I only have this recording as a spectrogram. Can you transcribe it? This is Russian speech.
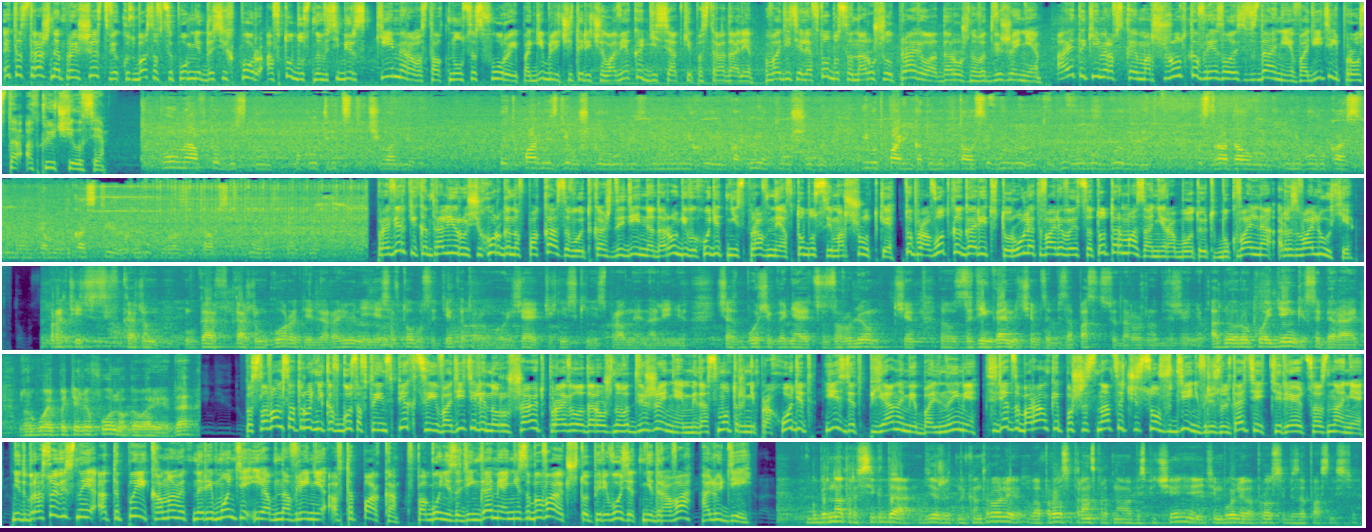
Это страшное происшествие кузбассовцы помнят до сих пор. Автобус Новосибирск-Кемерово столкнулся с фурой. Погибли четыре человека, десятки пострадали. Водитель автобуса нарушил правила дорожного движения. А эта кемеровская маршрутка врезалась в здание. Водитель просто отключился. Полный автобус был, около 30 человек. Это парни с девушкой увезли, но у них э, как мелкие ушибы. И вот парень, который пытался вы- вы- вырулить, пострадал, у него рука сильно, он прям до костей руку разбита, об стекло разбил. Проверки контролирующих органов показывают, каждый день на дороге выходят неисправные автобусы и маршрутки. То проводка горит, то руль отваливается, то тормоза не работают. Буквально развалюхи. Практически в каждом, в каждом городе или районе есть автобусы, те, которые выезжают технически неисправные на линию. Сейчас больше гоняются за рулем, чем э, за деньгами, чем за безопасностью дорожного движения. Одной рукой деньги собирает, другой по телефону говорит, да, По словам сотрудников госавтоинспекции, водители нарушают правила дорожного движения. Медосмотр не проходит, ездят пьяными, больными, сидят за баранкой по 16 часов в день, в результате теряют сознание. Недобросовестные АТП экономят на ремонте и обновлении автопарка. В погоне за деньгами они забывают, что перевозят не дрова, а людей. Губернатор всегда держит на контроле вопросы транспортного обеспечения и тем более вопросы безопасности.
